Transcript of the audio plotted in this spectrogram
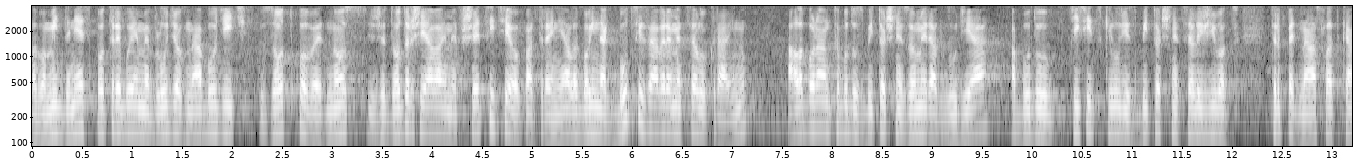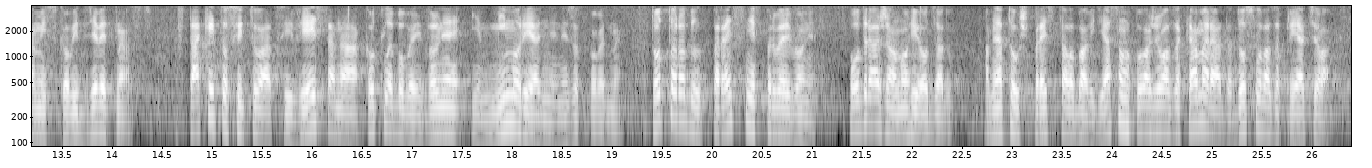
Lebo my dnes potrebujeme v ľuďoch nabudiť zodpovednosť, že dodržiavajme všetci tie opatrenia, lebo inak buď si zavrieme celú krajinu, alebo nám to budú zbytočne zomierať ľudia a budú tisícky ľudí zbytočne celý život trpeť následkami z COVID-19. V takejto situácii vie sa na Kotlebovej vlne je mimoriadne nezodpovedné. Toto robil presne v prvej vlne. Podrážal nohy odzadu. A mňa to už prestalo baviť. Ja som ho považoval za kamaráda, doslova za priateľa.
